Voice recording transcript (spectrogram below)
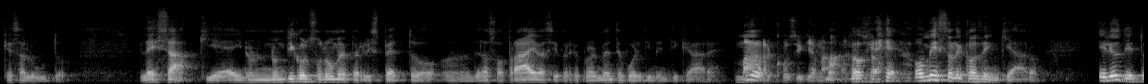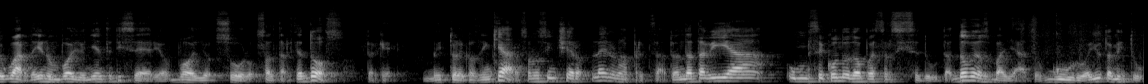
che saluto. Lei sa chi è, non, non dico il suo nome per rispetto eh, della sua privacy perché probabilmente vuole dimenticare. Io- Marco si chiamava. Marco, ok, ho messo le cose in chiaro e le ho detto guarda io non voglio niente di serio, voglio solo saltarti addosso perché metto le cose in chiaro, sono sincero, lei non ha apprezzato, è andata via un secondo dopo essersi seduta. Dove ho sbagliato? Guru, aiutami tu.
